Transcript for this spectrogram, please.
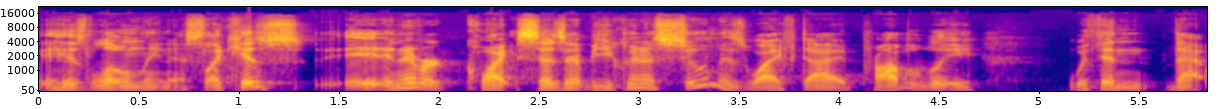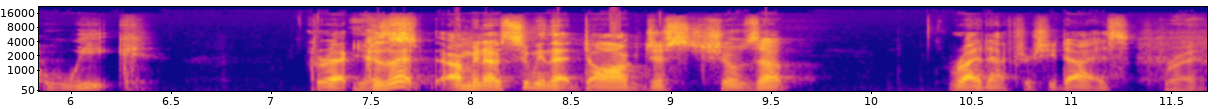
his loneliness. Like his, it never quite says it, but you can assume his wife died probably within that week, correct? Because Yes. that, I mean, I'm assuming that dog just shows up right after she dies. Right.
